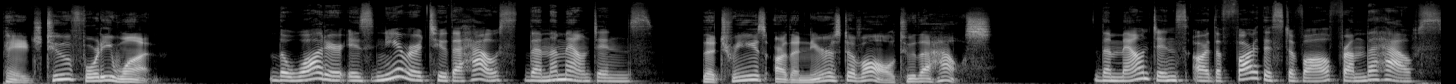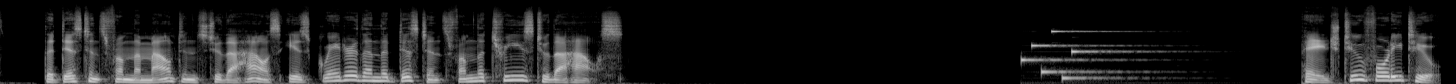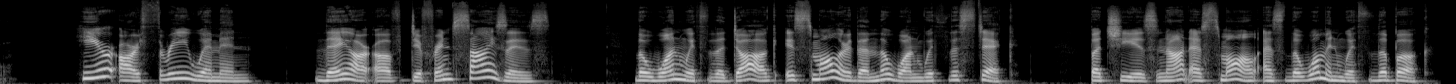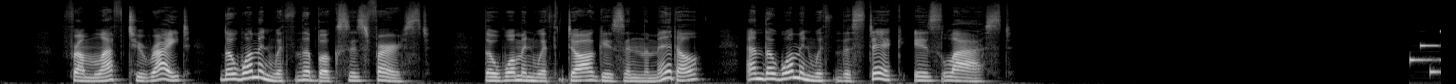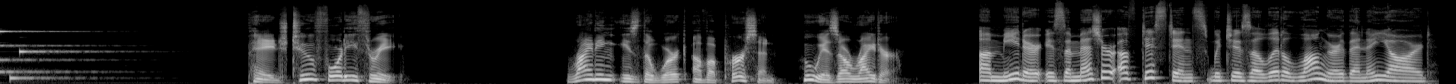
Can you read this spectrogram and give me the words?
Page 241. The water is nearer to the house than the mountains. The trees are the nearest of all to the house. The mountains are the farthest of all from the house. The distance from the mountains to the house is greater than the distance from the trees to the house. Page 242. Here are three women. They are of different sizes. The one with the dog is smaller than the one with the stick, but she is not as small as the woman with the book. From left to right, the woman with the books is first. The woman with dog is in the middle, and the woman with the stick is last. Page 243. Writing is the work of a person who is a writer. A meter is a measure of distance which is a little longer than a yard.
